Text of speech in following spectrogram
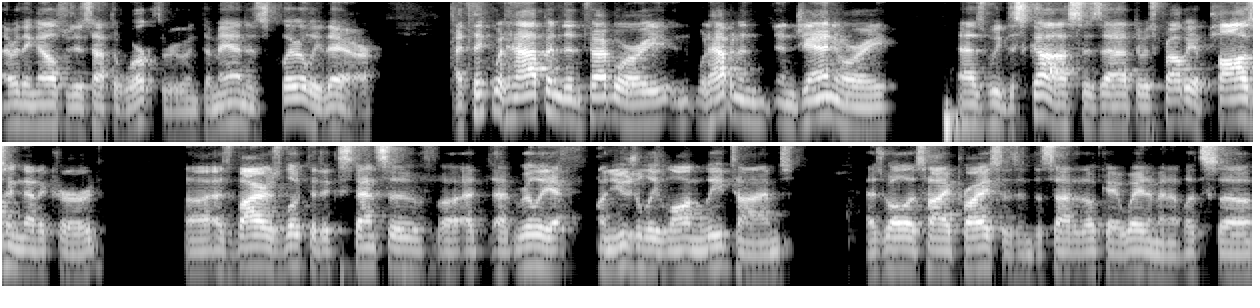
Everything else we just have to work through, and demand is clearly there. I think what happened in February, what happened in, in January, as we discussed, is that there was probably a pausing that occurred uh, as buyers looked at extensive, uh, at, at really unusually long lead times as well as high prices and decided, okay, wait a minute, let's uh,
